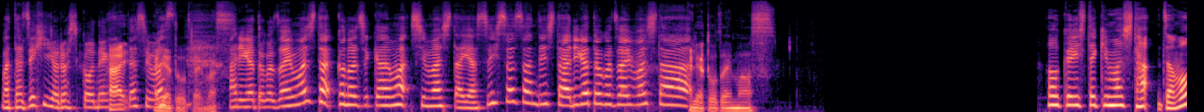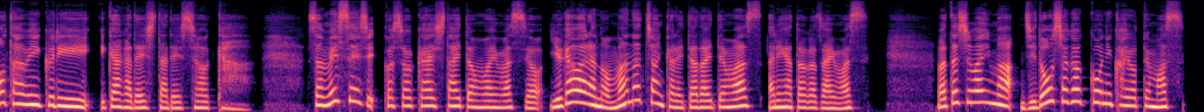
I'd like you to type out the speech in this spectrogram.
またぜひよろしくお願いいたします。はい、ありがとうございますありがとうございました。この時間は島下康久さんでした。ありがとうございましたあり。がとうございますお送りしてきました。ザ・モーター・ウィークリー。いかがでしたでしょうか？さあ、メッセージご紹介したいと思いますよ。湯河原のまなちゃんからいただいてます。ありがとうございます。私は今、自動車学校に通ってます。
